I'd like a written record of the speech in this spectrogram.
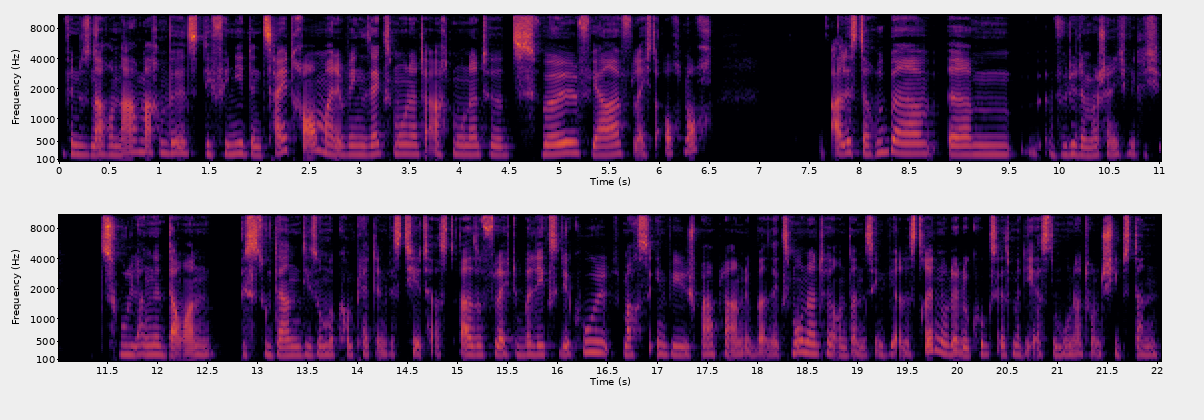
wenn du es nach und nach machen willst, definier den Zeitraum, meinetwegen sechs Monate, acht Monate, zwölf, ja, vielleicht auch noch. Alles darüber ähm, würde dann wahrscheinlich wirklich zu lange dauern, bis du dann die Summe komplett investiert hast. Also vielleicht überlegst du dir, cool, ich mache irgendwie Sparplan über sechs Monate und dann ist irgendwie alles drin. Oder du guckst erstmal die ersten Monate und schiebst dann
